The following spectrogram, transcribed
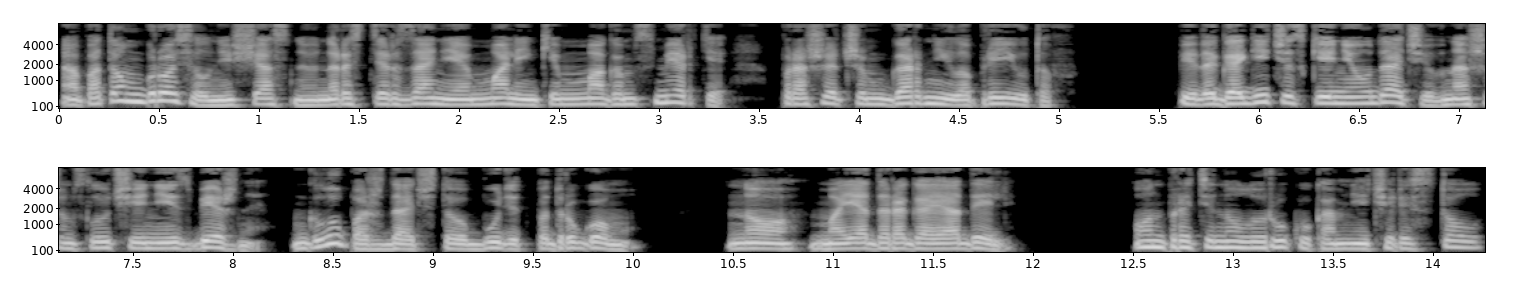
А потом бросил несчастную на растерзание маленьким магом смерти, прошедшим горнило приютов. Педагогические неудачи в нашем случае неизбежны. Глупо ждать, что будет по-другому. Но, моя дорогая Адель... Он протянул руку ко мне через стол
